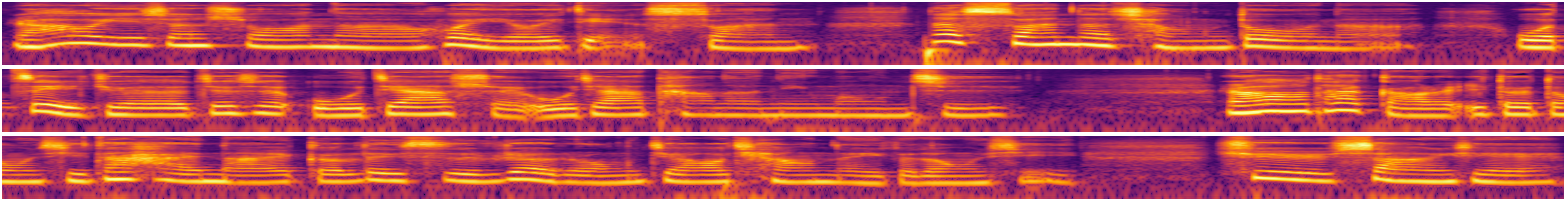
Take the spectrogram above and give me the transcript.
然后医生说呢，会有一点酸。那酸的程度呢，我自己觉得就是无加水、无加糖的柠檬汁。然后他搞了一堆东西，他还拿一个类似热熔胶枪的一个东西，去上一些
